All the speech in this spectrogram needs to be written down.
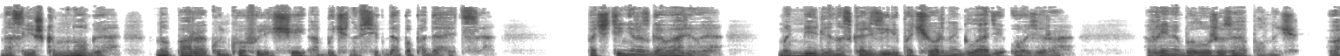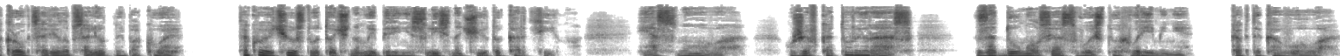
на слишком много, но пара окуньков и лещей обычно всегда попадается. Почти не разговаривая, мы медленно скользили по черной глади озера. Время было уже за полночь, вокруг царил абсолютный покой. Такое чувство точно мы перенеслись на чью-то картину. Я снова, уже в который раз, задумался о свойствах времени как такового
